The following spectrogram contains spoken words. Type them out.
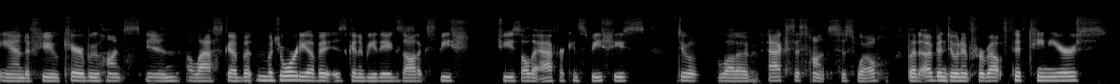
and a few caribou hunts in Alaska, but the majority of it is going to be the exotic species, all the African species. Do a lot of axis hunts as well, but I've been doing it for about 15 years.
